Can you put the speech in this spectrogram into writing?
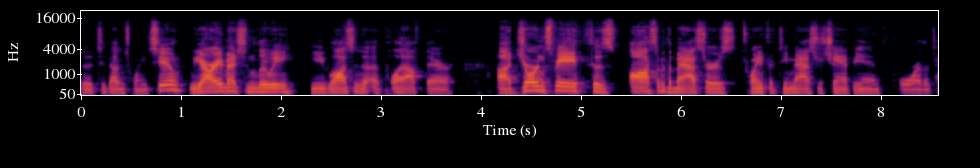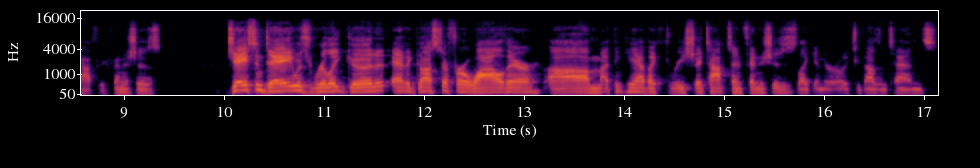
to 2022. We already mentioned Louis. He lost in a playoff there. Uh, Jordan Spieth is awesome at the Masters, 2015 Masters champion, four other top three finishes. Jason Day was really good at, at Augusta for a while there. Um, I think he had like three straight top 10 finishes like in the early 2010s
